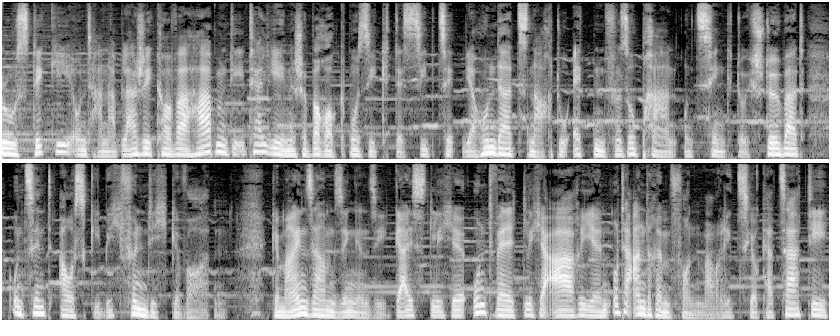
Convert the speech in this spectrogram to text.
Bruce Dickey und Hanna Blažíková haben die italienische Barockmusik des 17. Jahrhunderts nach Duetten für Sopran und Zink durchstöbert und sind ausgiebig fündig geworden. Gemeinsam singen sie geistliche und weltliche Arien unter anderem von Maurizio Cazzati,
